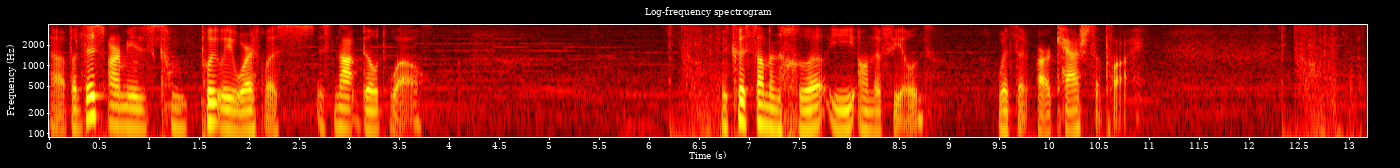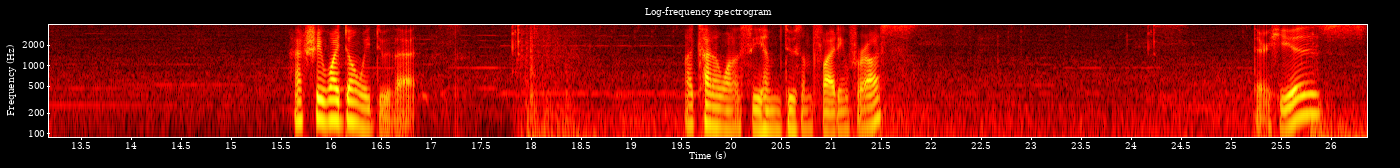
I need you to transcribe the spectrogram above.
Uh, but this army is completely worthless. It's not built well. We could summon He Yi on the field with our cash supply. Actually, why don't we do that? I kind of want to see him do some fighting for us. There he is.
